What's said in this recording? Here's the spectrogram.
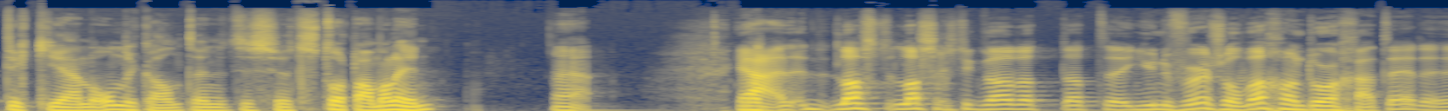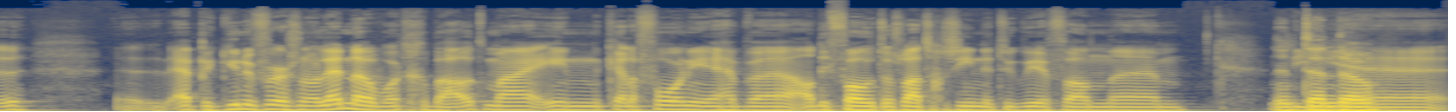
tikje aan de onderkant en het, is, het stort allemaal in. Ja, ja het last, lastig is natuurlijk wel dat, dat eh, Universal wel gewoon doorgaat. Hè? De, Epic Universe in Orlando wordt gebouwd. Maar in Californië hebben we al die foto's laten gezien natuurlijk weer van... ehm, Nintendo. Die, eh,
